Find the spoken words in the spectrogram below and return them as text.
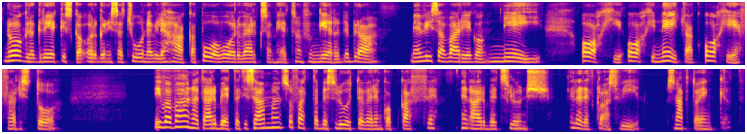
Några grekiska organisationer ville haka på vår verksamhet som fungerade bra. Men vi sa varje gång nej. Ohi, ohi, nej tack, ohi, faristo. Vi var vana att arbeta tillsammans och fatta beslut över en kopp kaffe, en arbetslunch eller ett glas vin. Snabbt och enkelt.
